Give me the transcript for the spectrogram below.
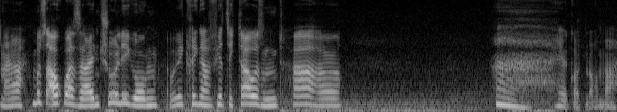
Na, muss auch was sein. Entschuldigung. Aber wir kriegen auf 40.000. Haha. Herrgott, nochmal.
